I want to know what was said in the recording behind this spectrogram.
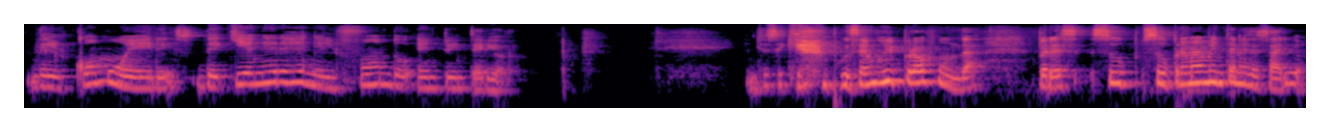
del cómo eres, de quién eres en el fondo, en tu interior. Yo sé que me puse muy profunda, pero es supremamente necesario,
